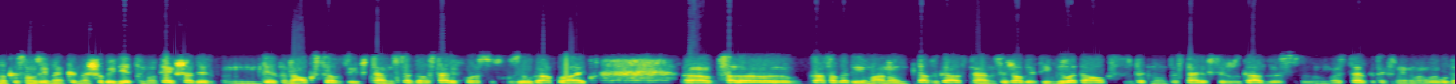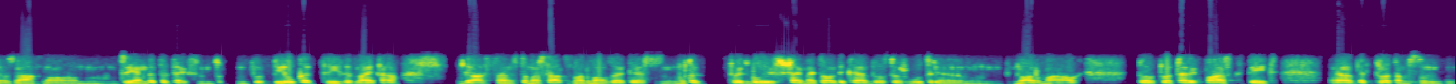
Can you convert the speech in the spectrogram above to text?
nu, kas nozīmē, ka mēs šobrīd ietinot iekšā diezgan, diezgan augsts elektrības cenas sadalas tarifos uz, uz ilgāku laiku. Uh, Gasā gadījumā, nu, dabasgāzes cenas ir objektīvi ļoti augstas, bet, nu, tas tarifs ir uz gadu. Es, es ceru, ka, teiksim, varbūt ne uz nākamo ziemu, bet, teiksim, tur divu gadu, trīs gadu laikā gāzes cenas tomēr sāks normalizēties. Nu, tad pēc būtības šai metodikai atbilstoši būtu um, normāli to, to tarifu pārskatīt. Bet, protams, nu,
